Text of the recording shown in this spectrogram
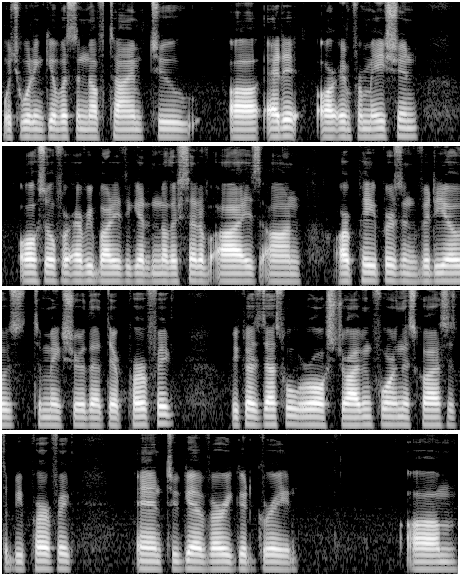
which wouldn't give us enough time to uh, edit our information. Also, for everybody to get another set of eyes on our papers and videos to make sure that they're perfect because that's what we're all striving for in this class is to be perfect and to get a very good grade. Um,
